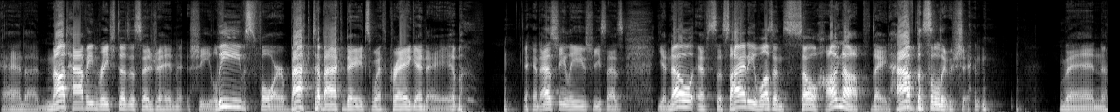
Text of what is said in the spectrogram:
And uh, not having reached a decision, she leaves for back to back dates with Craig and Abe. and as she leaves, she says, You know, if society wasn't so hung up, they'd have the solution. then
